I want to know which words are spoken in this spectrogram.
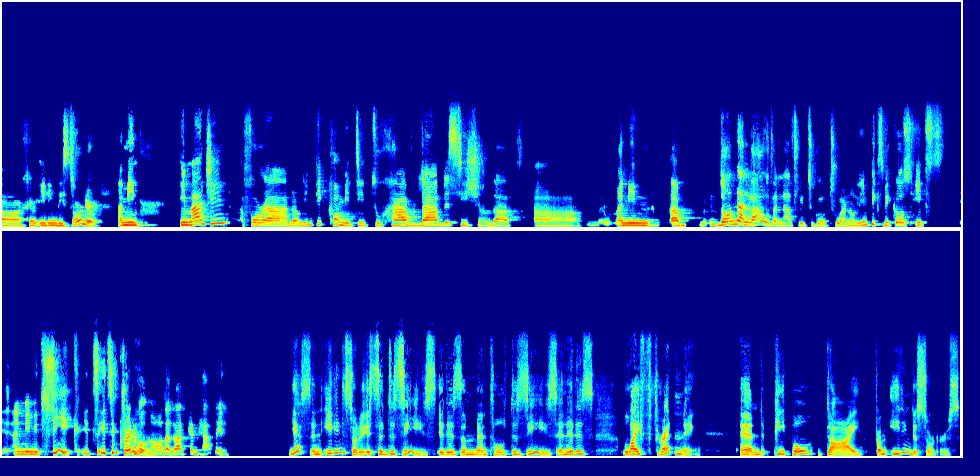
uh, her eating disorder. I mean, imagine for an Olympic committee to have that decision that uh, I mean, uh, don't allow an athlete to go to an Olympics because it's, I mean, it's sick. It's it's incredible, no, that that can happen. Yes, an eating disorder, it's a disease. It is a mental disease and it is life threatening. And people die from eating disorders.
